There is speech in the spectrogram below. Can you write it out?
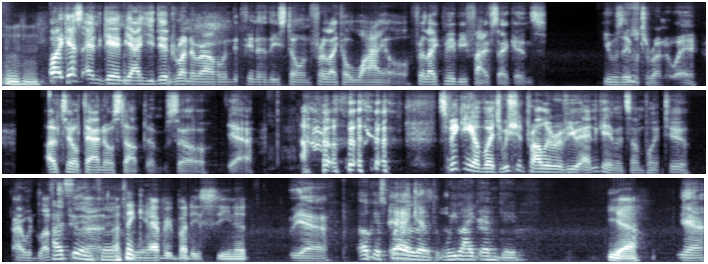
hmm Well, I guess Endgame, yeah, he did run around with Infinity Stone for like a while, for like maybe five seconds. He was able to run away until Thanos stopped him. So yeah. Speaking of which, we should probably review Endgame at some point too. I would love to I'd do that. Infinity I think War. everybody's seen it. Yeah, Okay, spoiler Yeah, alert. We like Endgame. Yeah, yeah,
